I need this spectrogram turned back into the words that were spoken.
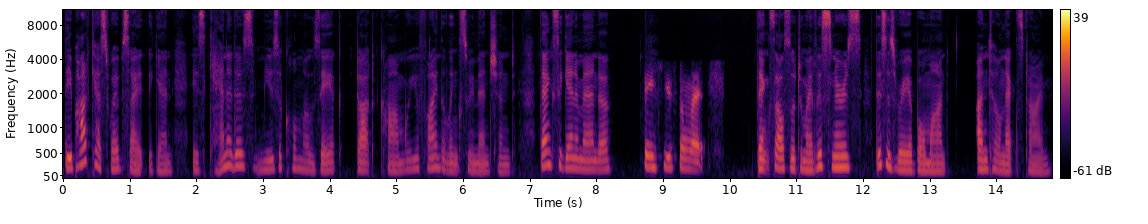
The podcast website again is canadasmusicalmosaic.com, where you'll find the links we mentioned. Thanks again, Amanda. Thank you so much. Thanks also to my listeners. This is Rhea Beaumont. Until next time.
